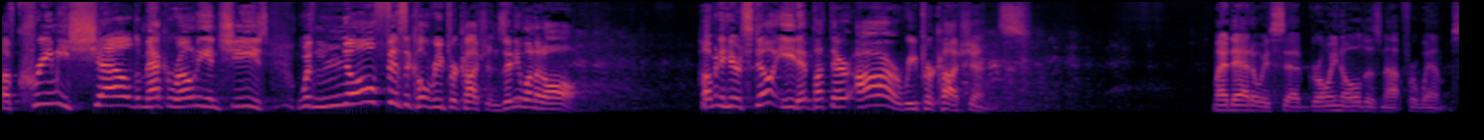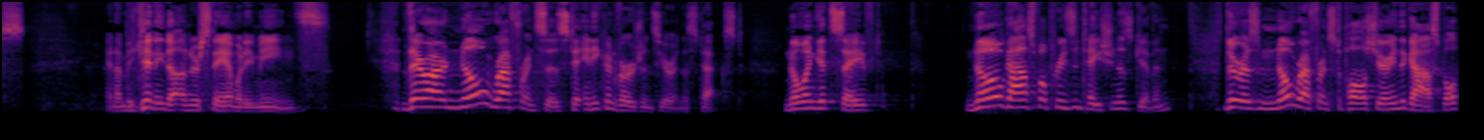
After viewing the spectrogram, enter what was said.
of creamy shelled macaroni and cheese with no physical repercussions? Anyone at all? How many here still eat it, but there are repercussions? My dad always said, growing old is not for wimps. And I'm beginning to understand what he means. There are no references to any conversions here in this text. No one gets saved. No gospel presentation is given. There is no reference to Paul sharing the gospel.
